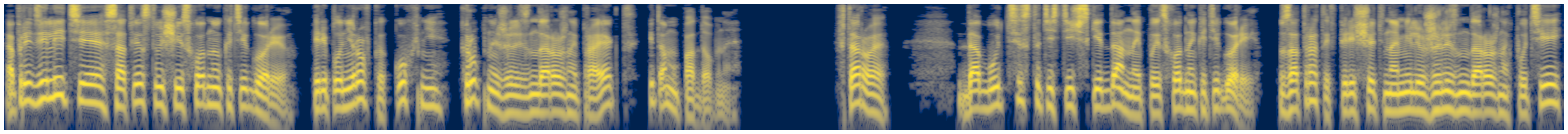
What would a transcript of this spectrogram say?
Определите соответствующую исходную категорию, перепланировка кухни, крупный железнодорожный проект и тому подобное. Второе. Добудьте статистические данные по исходной категории, затраты в пересчете на милю железнодорожных путей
